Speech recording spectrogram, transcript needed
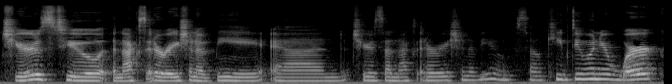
cheers to the next iteration of me and cheers to the next iteration of you. So keep doing your work,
